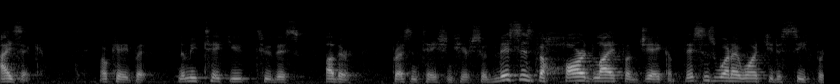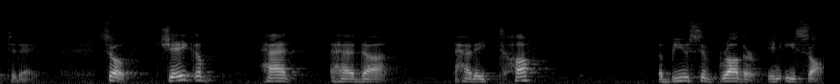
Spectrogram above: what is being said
Isaac. Okay, but let me take you to this other presentation here. So this is the hard life of Jacob. This is what I want you to see for today. So Jacob had had uh, had a tough, abusive brother in Esau.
